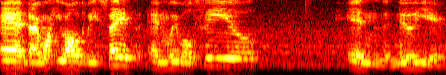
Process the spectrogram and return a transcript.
And I want you all to be safe, and we will see you in the new year.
